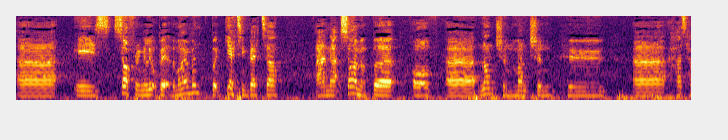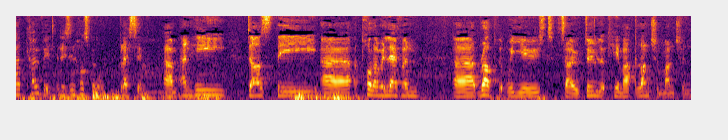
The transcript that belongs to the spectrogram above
uh, is suffering a little bit at the moment, but getting better, and that's Simon Burt of uh, Luncheon Munchin, who uh, has had COVID and is in hospital. Bless him. Um, and he does the uh, Apollo 11 uh, rub that we used, so do look him up. Luncheon Munchin.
